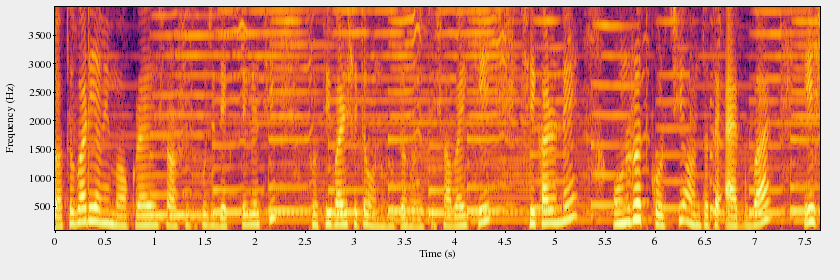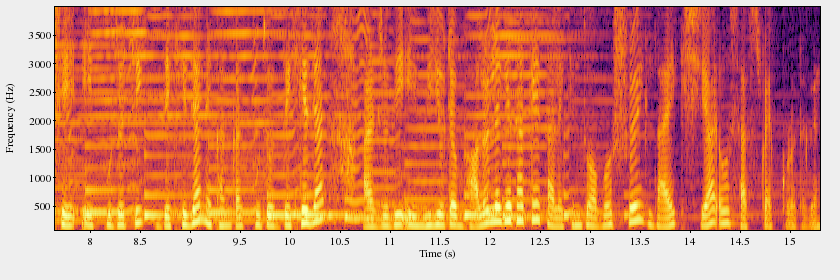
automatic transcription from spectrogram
যতবারই আমি মকরায় সরস্বতী পুজো দেখতে গেছি, প্রতিবারই সেটা অনুভূত হয়েছে। সবাইকে সে কারণে অনুরোধ করছি অন্তত একবার এসে এই পুজোটি দেখে যান, এখানকার পুজো দেখে যান। আর যদি এই ভিডিওটা ভালো লেগে থাকে তাহলে কিন্তু অবশ্যই লাইক শেয়ার ও সাবস্ক্রাইব করে দেবেন।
